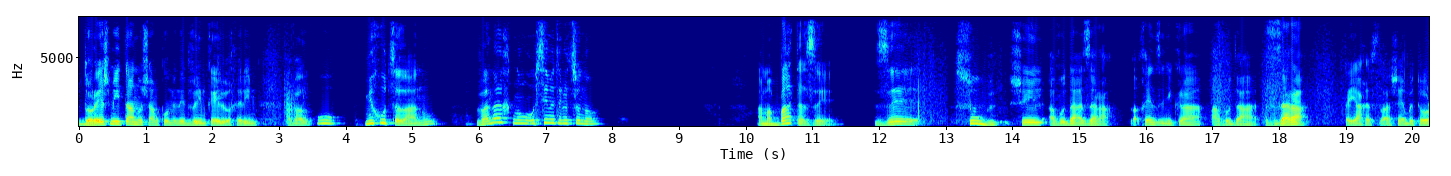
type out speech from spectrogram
דורש מאיתנו שם כל מיני דברים כאלו ואחרים, אבל הוא מחוצה לנו, ואנחנו עושים את רצונו. המבט הזה, זה סוג של עבודה זרה. לכן זה נקרא עבודה זרה, את היחס להשם בתור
